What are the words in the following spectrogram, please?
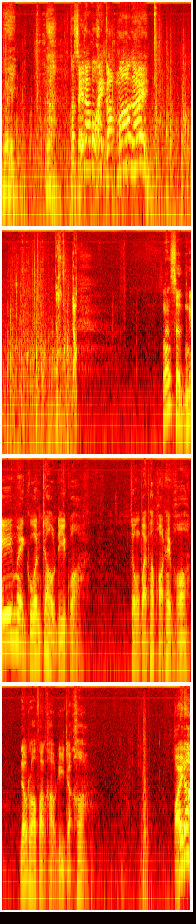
เฮ้ยท่านเสนาบอกให้กลับมาไง งั้นศึกนี้ไม่กวนเจ้าดีกว่า จงไปพักผ่อนให้พอ แล้วรอฟังข่าวดีจากข้า ไปได้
